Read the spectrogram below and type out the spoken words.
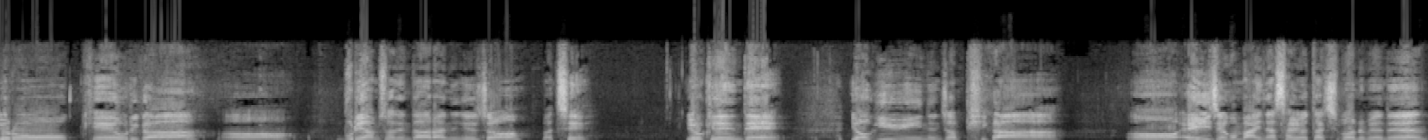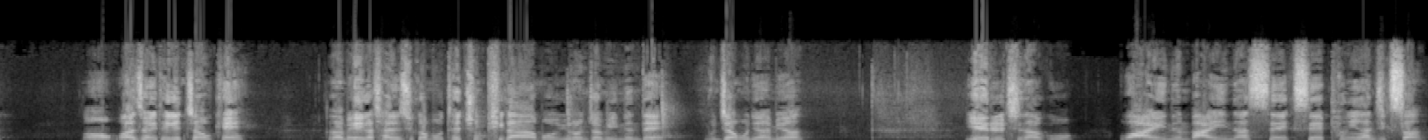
요렇게 우리가 어, 무리함수가 된다라는 얘기죠. 맞지? 이렇게 되는데 여기 위에 있는 점 P가 어, A제곱 마이너스 4를 여기다 집어넣으면은 어, 완성이 되겠죠? 오케이? 그 다음에 A가 자연수니까 뭐 대충 P가 뭐 이런 점이 있는데 문제가 뭐냐면 얘를 지나고 Y는 마이너스 X의 평행한 직선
